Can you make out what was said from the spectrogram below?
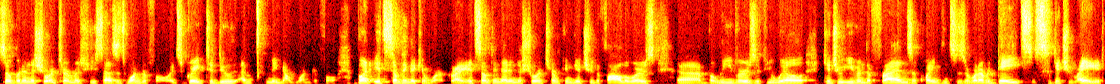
So, but in the short term, as she says, it's wonderful. It's great to do. Maybe not wonderful, but it's something that can work, right? It's something that in the short term can get you the followers, uh, believers, if you will, get you even the friends, acquaintances, or whatever dates, get you laid,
